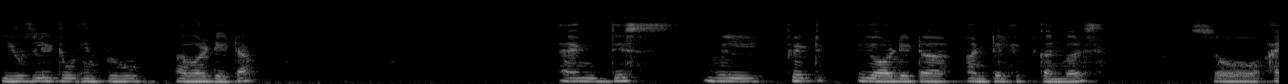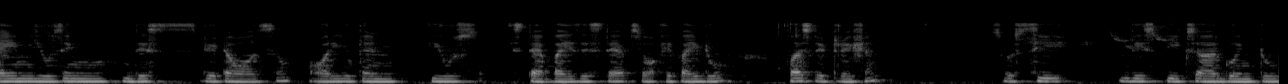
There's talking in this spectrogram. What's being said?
usually to improve our data. And this will fit your data until it converts. So I am using this data also or you can use step by step. So if I do first iteration. So see these peaks are going to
